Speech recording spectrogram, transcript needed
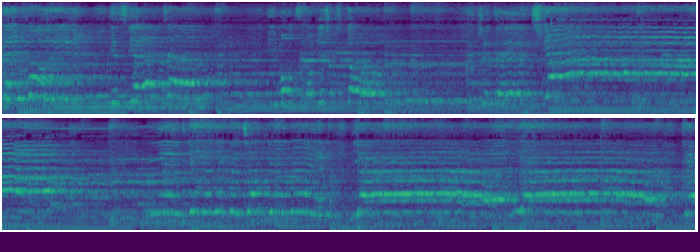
dobrej woli jest wiedza i mocno wierzę w to, że ten świat nie nigdy. Nie, nie, nie,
